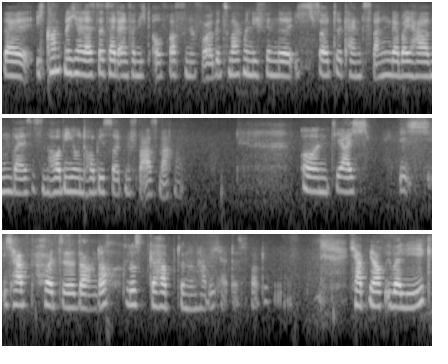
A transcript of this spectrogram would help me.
weil ich konnte mich in letzter Zeit einfach nicht aufraffen, eine Folge zu machen. Und ich finde, ich sollte keinen Zwang dabei haben, weil es ist ein Hobby und Hobbys sollten Spaß machen. Und ja, ich, ich, ich habe heute dann doch Lust gehabt und dann habe ich halt das vorgelesen. Ich habe mir auch überlegt,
